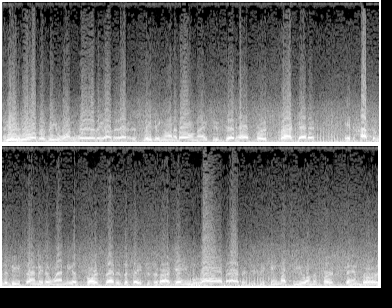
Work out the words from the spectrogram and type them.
You knew it would be one way or the other. After sleeping on it all night, you did have first crack at it. It happened to be Sammy the Whammy. Of course, that is the basis of our game, law of averages. He came up to you on the first spin, though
